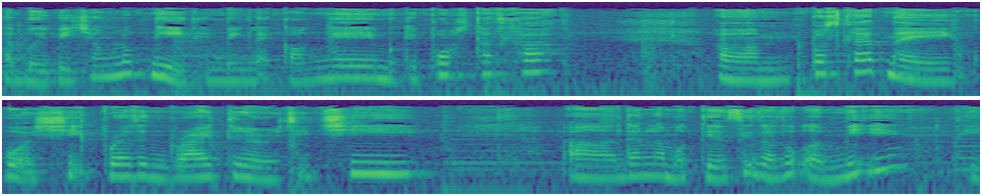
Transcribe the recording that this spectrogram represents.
là bởi vì trong lúc nghỉ thì mình lại có nghe một cái podcast khác. Um, podcast này của chị present writer chị chi uh, đang là một tiến sĩ giáo dục ở mỹ. Thì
